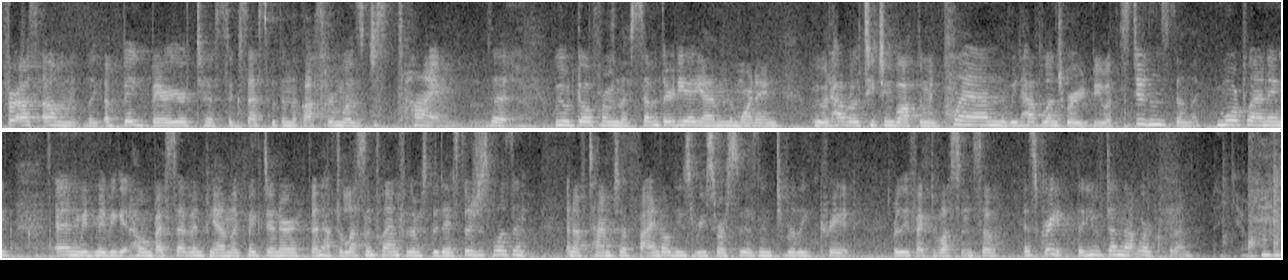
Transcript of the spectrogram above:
for us, um, like a big barrier to success within the classroom was just time. That we would go from the 7:30 a.m. in the morning, we would have a teaching block, then we'd plan, then we'd have lunch where we'd be with the students, then like more planning, and we'd maybe get home by 7 p.m., like make dinner, then have to lesson plan for the rest of the day. So there just wasn't enough time to find all these resources and to really create really effective lessons. So it's great that you've done that work for them. Thank you.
